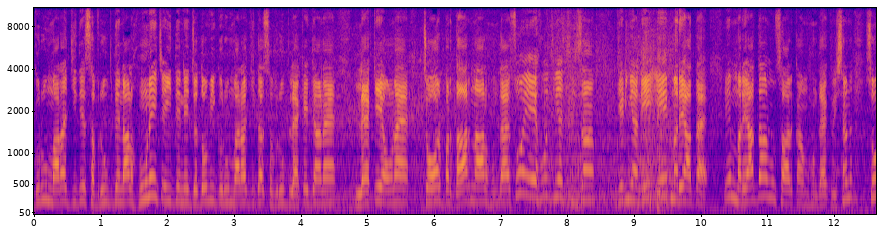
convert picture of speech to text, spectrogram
ਗੁਰੂ ਮਹਾਰਾਜ ਜੀ ਦੇ ਸਵਰੂਪ ਦੇ ਨਾਲ ਹੋਣੇ ਚਾਹੀਦੇ ਨੇ, ਜਦੋਂ ਵੀ ਗੁਰੂ ਮਹਾਰਾਜ ਜੀ ਦਾ ਸਵਰੂਪ ਲੈ ਕੇ ਜਾਣਾ ਹੈ, ਲੈ ਕੇ ਆਉਣਾ ਹੈ ਚੌਰ ਬਰਦਾਰ ਨਾਲ ਹੁੰਦਾ ਹੈ। ਸੋ ਇਹੋ ਜੀਆਂ ਚੀਜ਼ਾਂ ਜਿਹੜੀਆਂ ਨੇ, ਇਹ ਮਰਿਆਦਾ ਹੈ। ਇਹ ਮਰਿਆਦਾ ਅਨੁਸਾਰ ਕੰਮ ਹੁੰਦਾ ਹੈ ਕ੍ਰਿਸ਼ਨ। ਸੋ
